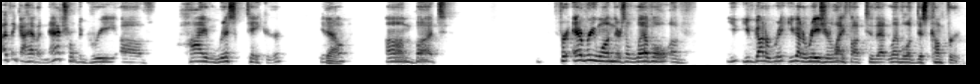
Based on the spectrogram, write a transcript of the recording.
I, think I have a natural degree of high risk taker, you yeah. know, um, but for everyone, there's a level of you, have got to you got to raise your life up to that level of discomfort.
